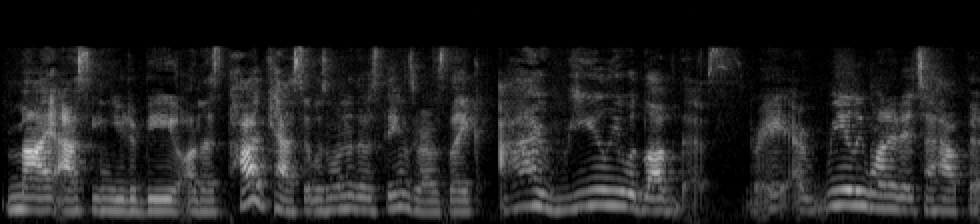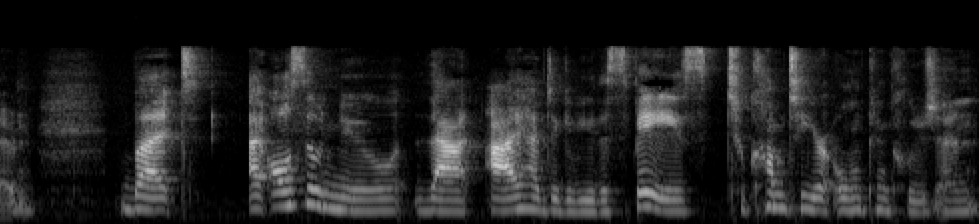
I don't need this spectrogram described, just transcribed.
my asking you to be on this podcast, it was one of those things where I was like, I really would love this, right? I really wanted it to happen. But I also knew that I had to give you the space to come to your own conclusion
